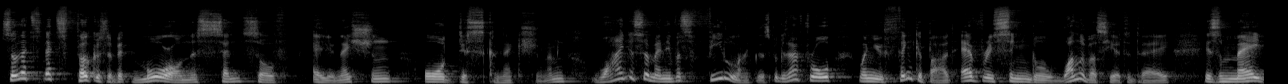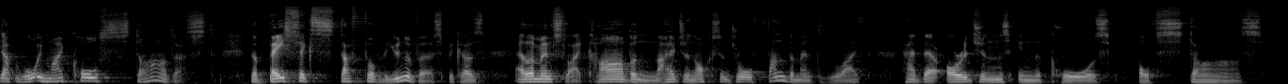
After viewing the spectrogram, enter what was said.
So let's, let's focus a bit more on this sense of alienation or disconnection. I mean, why do so many of us feel like this? Because after all, when you think about it, every single one of us here today is made up of what we might call stardust, the basic stuff of the universe, because elements like carbon, nitrogen, oxygen are all fundamental to life, had their origins in the cores of stars.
